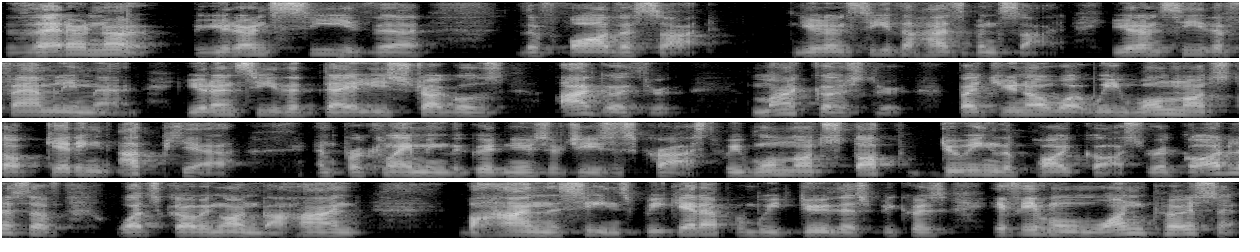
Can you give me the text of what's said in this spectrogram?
they don't know. You don't see the the father side. You don't see the husband side. You don't see the family man. You don't see the daily struggles I go through, Mike goes through. But you know what? We will not stop getting up here and proclaiming the good news of Jesus Christ. We will not stop doing the podcast, regardless of what's going on behind behind the scenes. We get up and we do this because if even one person,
